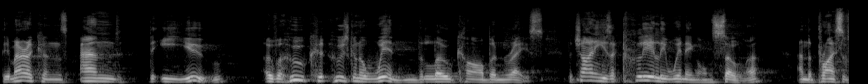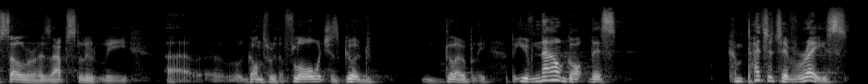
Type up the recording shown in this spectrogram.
the Americans, and the EU over who, who's going to win the low carbon race. The Chinese are clearly winning on solar, and the price of solar has absolutely uh, gone through the floor, which is good globally. But you've now got this competitive race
